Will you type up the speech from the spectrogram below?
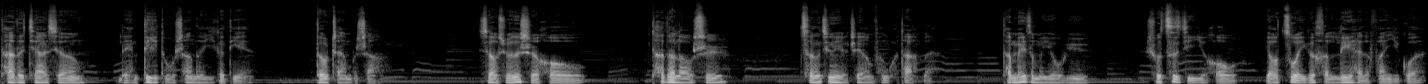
他的家乡连地图上的一个点都沾不上。小学的时候，他的老师。曾经也这样问过他们，他没怎么犹豫，说自己以后要做一个很厉害的翻译官。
